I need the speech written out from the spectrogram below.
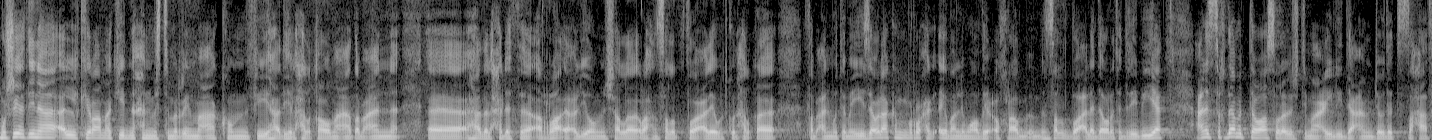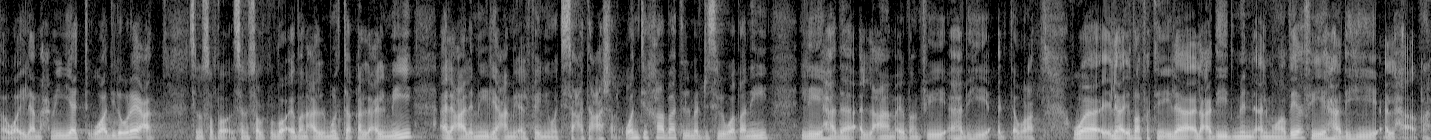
مشاهدينا الكرام أكيد نحن مستمرين معاكم في هذه الحلقة ومع طبعا آه هذا الحدث الرائع اليوم. إن شاء الله راح نسلط الضوء عليه وتكون حلقة طبعا متميزة ولكن بنروح أيضا لمواضيع أخرى. بنسلط الضوء على دورة تدريبية عن استخدام التواصل الاجتماعي لدعم جودة الصحافة وإلى محمية وادي الوريعه. سنسلط الضوء أيضا على الملتقى العلمي العالمي لعام 2019 وانتخابات المجلس الوطني لهذا العام أيضا في هذه الدورة. وإلى إضافة إلى العديد من المواضيع في هذه الحلقة.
